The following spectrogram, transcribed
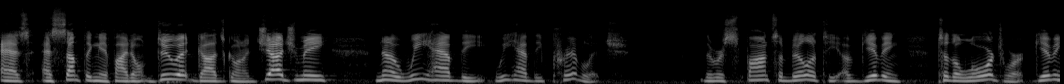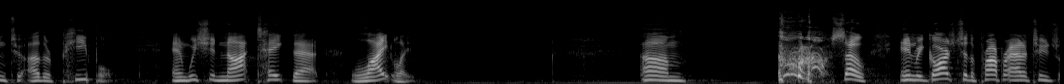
as, as something if I don't do it, God's going to judge me. No, we have the, we have the privilege, the responsibility of giving to the Lord's work, giving to other people. And we should not take that lightly. Um, so, in regards to the proper attitudes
